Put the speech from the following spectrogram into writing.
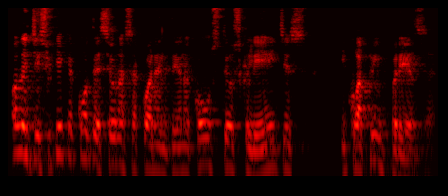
Ô, Letícia, o que, que aconteceu nessa quarentena com os teus clientes e com a tua empresa?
